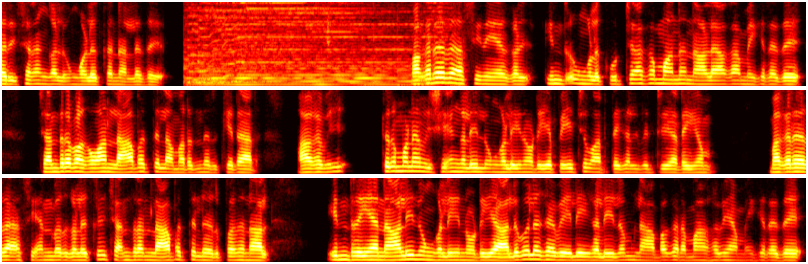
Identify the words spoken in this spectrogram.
தரிசனங்கள் உங்களுக்கு நல்லது. மகர ராசினியர்கள் இன்று உங்களுக்கு உற்சாகமான நாளாக அமைகிறது. சந்திர பகவான் லாபத்தில் அமர்ந்திருக்கிறார். ஆகவே திருமண விஷயங்களில் உங்களினுடைய பேச்சுவார்த்தைகள் வெற்றியடையும் மகர ராசி அன்பர்களுக்கு சந்திரன் லாபத்தில் இருப்பதனால் இன்றைய நாளில் உங்களினுடைய அலுவலக வேலைகளிலும் லாபகரமாகவே அமைகிறது.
